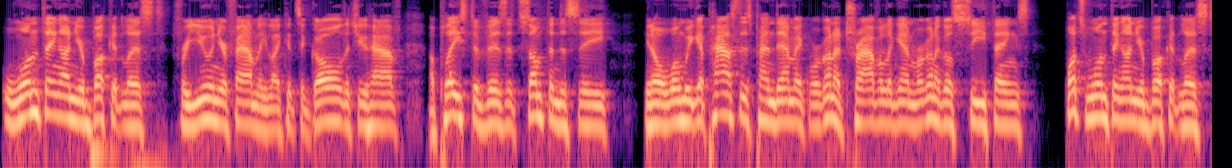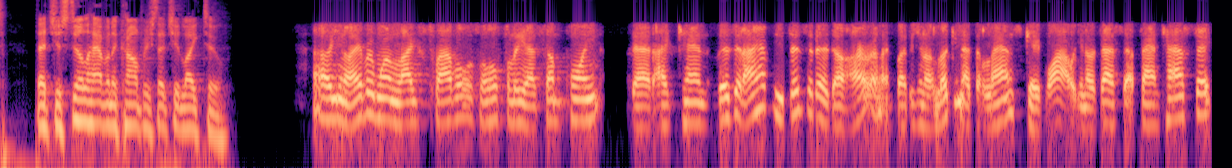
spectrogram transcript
One thing on your bucket list for you and your family, like it's a goal that you have, a place to visit, something to see. You know, when we get past this pandemic, we're going to travel again. We're going to go see things. What's one thing on your bucket list that you still haven't accomplished that you'd like to? Uh, you know, everyone likes travel, so hopefully at some point that I can visit. I haven't visited uh, Ireland, but you know, looking at the landscape, wow, you know, that's uh, fantastic.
